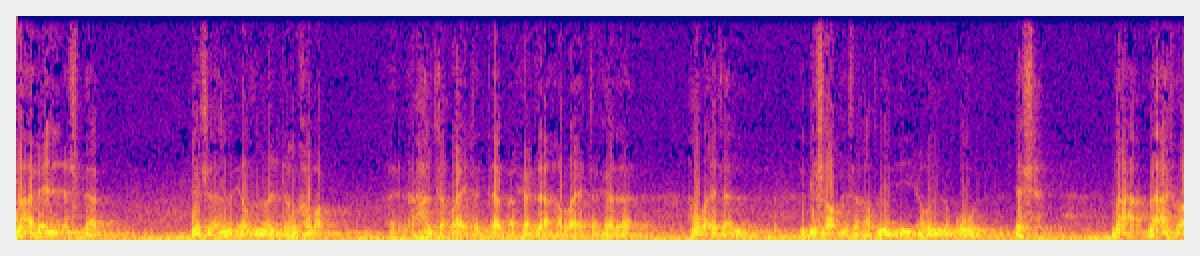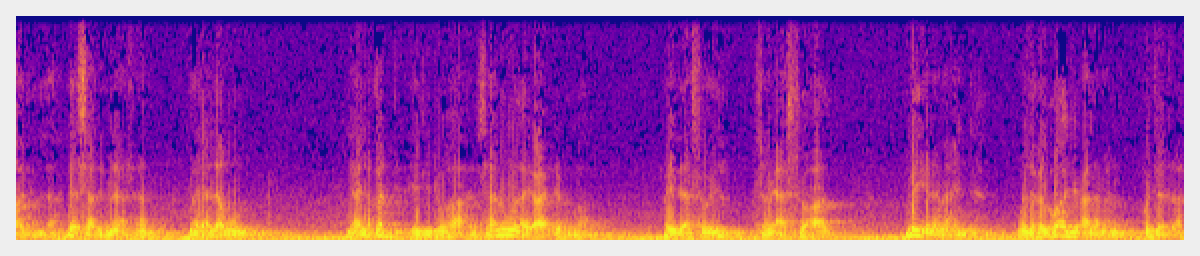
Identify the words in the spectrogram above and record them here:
مع فعل الأسباب. يسأل من يظن عنده خبر. هل رايت الدابه كذا؟ هل رأيت كذا؟ هل رأيت البساط سقط مني أو النقود؟ يسأل. مع مع سؤال الله. يسأل الناس عن ما يعلمون. لأن قد يجدها إنسان ولا يعرفها. فإذا سئل سمع السؤال بين ما عنده ولا الواجب على من وجد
